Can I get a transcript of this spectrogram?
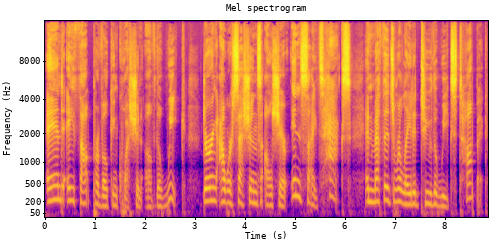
and a thought provoking question of the week. During our sessions, I'll share insights, hacks, and methods related to the week's topic,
